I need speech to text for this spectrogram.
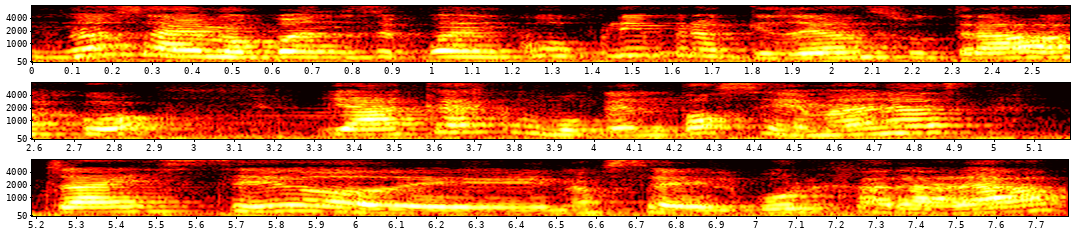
no sabemos cuándo se pueden cumplir, pero que llevan su trabajo. Y acá es como que en dos semanas ya es CEO de, no sé, el Burj Arab.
